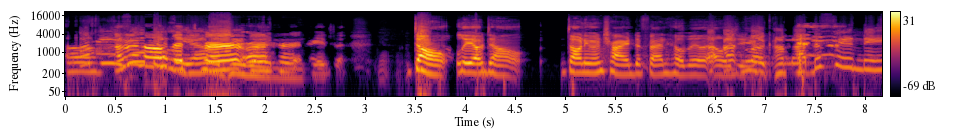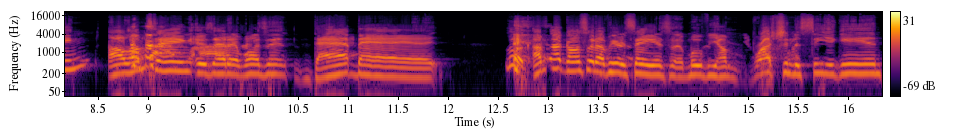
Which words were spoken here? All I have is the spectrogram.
Uh, I, mean, I, don't know if it's her or her agent. Don't, Leo, don't. Don't even try and defend Hillbilly Elegy. Uh, look, I'm not defending. All I'm saying is that it wasn't that bad. Look, I'm not gonna sit up here and say it's a movie I'm rushing to see again.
